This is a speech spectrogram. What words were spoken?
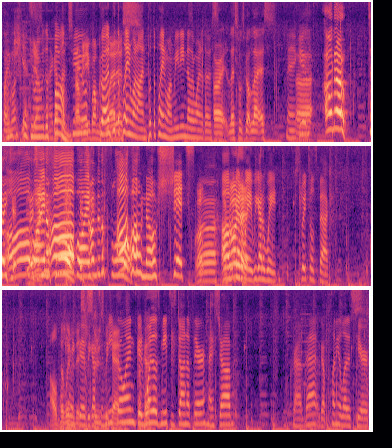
plain one? just Yes. walking around with a I got bun. that. Right, we need one with Go ahead and put the plain lettuce. one on. Put the plain one. We need another one of those. All right, this one's got lettuce. Thank Uh, you. oh no! Take Oh, it! It's in the floor! Oh, boy. It's under the floor! Oh no, shit! Well, Uh, I Oh, we got gotta it. wait. We gotta wait. Just wait till it's back. I'll deliver okay, this good. as We got soon as some we meat going. Good. Okay. One of those meats is done up there. Nice job. Grab that. We got plenty of lettuce here.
